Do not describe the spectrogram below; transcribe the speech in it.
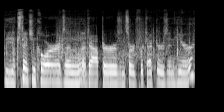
the extension cords and adapters and surge protectors in here.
